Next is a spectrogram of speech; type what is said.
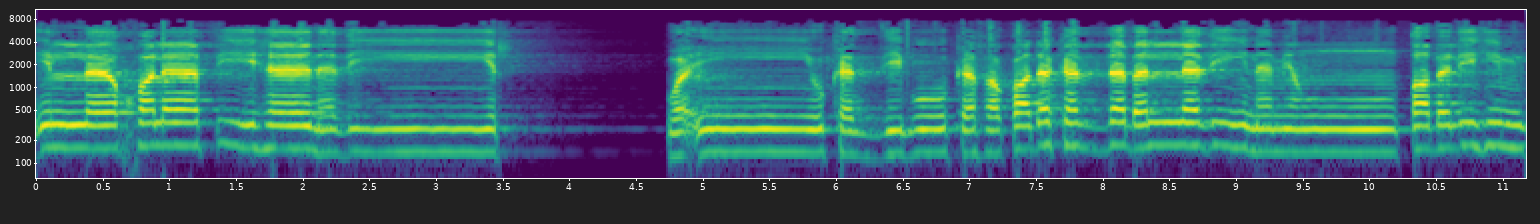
إِلَّا خَلَا فِيهَا نَذِيرٌ ۚ وَإِن يُكَذِّبُوكَ فَقَدْ كَذَّبَ الَّذِينَ مِن قَبْلِهِمْ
